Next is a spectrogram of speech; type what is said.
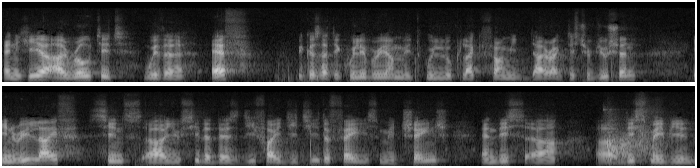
And here I wrote it with a F, because at equilibrium it will look like Fermi-Dirac distribution. In real life, since uh, you see that there's d phi dt, the phase may change, and this uh, this may be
